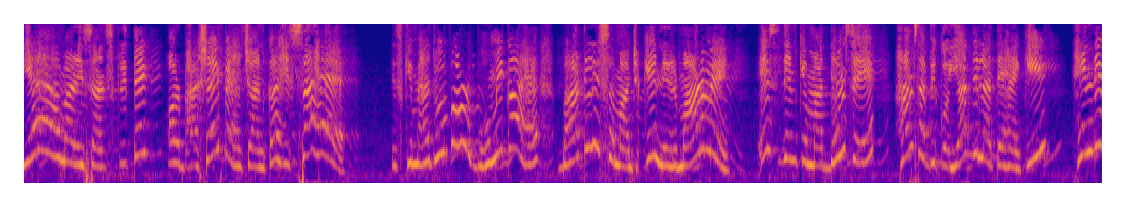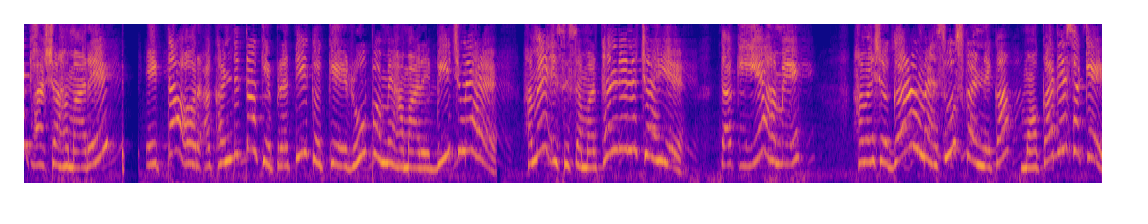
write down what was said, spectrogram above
यह हमारी सांस्कृतिक और भाषाई पहचान का हिस्सा है। इसकी महत्वपूर्ण भूमिका है भारतीय समाज के निर्माण में। इस दिन के माध्यम से हम सभी को याद दिलाते हैं कि हिंदी भाषा हमारे एकता और अखंडता के प्रतीक के रूप में हमारे बीच में है। हमें इसे समर्थन देना चाहिए, ताकि ये हमें हमेशा गर्व महसूस करने का मौका दे सके।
